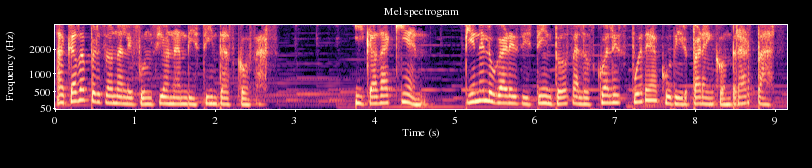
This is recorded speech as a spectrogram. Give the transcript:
a cada persona le funcionan distintas cosas y cada quien tiene lugares distintos a los cuales puede acudir para encontrar paz.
